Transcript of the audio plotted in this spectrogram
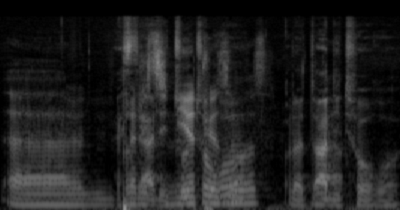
äh, prädestiniert für Adi sowas. Oder Dadi Toro.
